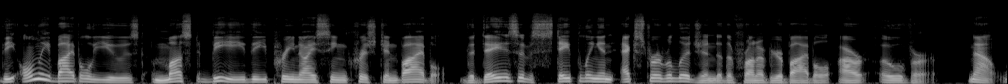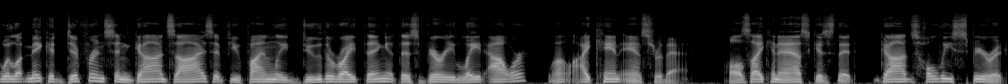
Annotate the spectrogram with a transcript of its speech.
The only Bible used must be the pre Nicene Christian Bible. The days of stapling an extra religion to the front of your Bible are over. Now, will it make a difference in God's eyes if you finally do the right thing at this very late hour? Well, I can't answer that. All I can ask is that God's Holy Spirit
